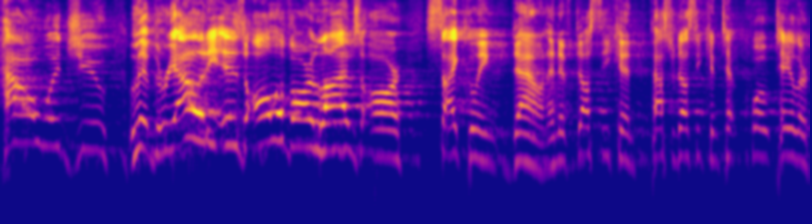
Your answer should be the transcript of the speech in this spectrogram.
How would you live? The reality is, all of our lives are cycling down. And if Dusty can, Pastor Dusty can t- quote Taylor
